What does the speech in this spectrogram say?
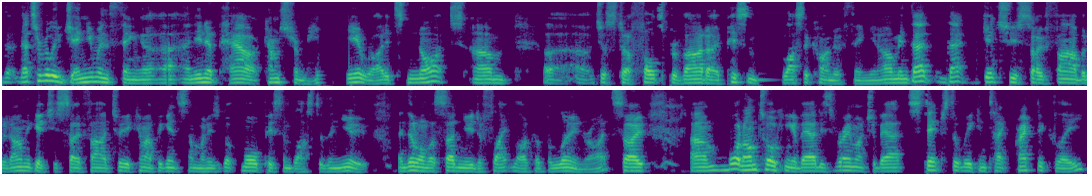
that's a really genuine thing, uh, an inner power. It comes from here, right? It's not um, uh, uh, just a false bravado, piss and bluster kind of thing. You know, I mean, that that gets you so far, but it only gets you so far until you come up against someone who's got more piss and bluster than you. And then all of a sudden you deflate like a balloon, right? So um, what I'm talking about is very much about steps that we can take practically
